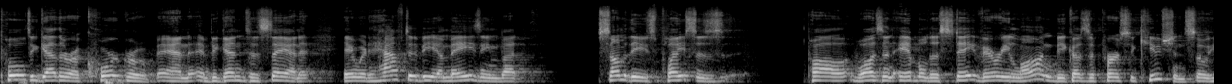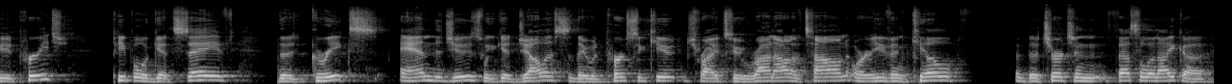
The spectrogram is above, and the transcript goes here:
pulled together a core group and, and began to say, and it, it would have to be amazing, but some of these places, Paul wasn't able to stay very long because of persecution. So he'd preach, people would get saved. The Greeks and the Jews would get jealous. They would persecute, try to run out of town, or even kill the church in Thessalonica.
